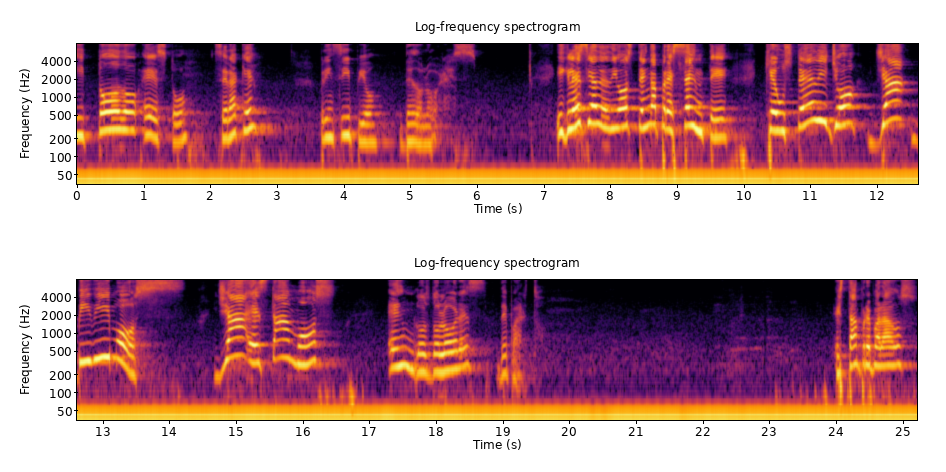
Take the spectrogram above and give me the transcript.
y todo esto, ¿será qué? Principio de dolores. Iglesia de Dios, tenga presente que usted y yo ya vivimos, ya estamos en los dolores de parto. ¿Están preparados,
